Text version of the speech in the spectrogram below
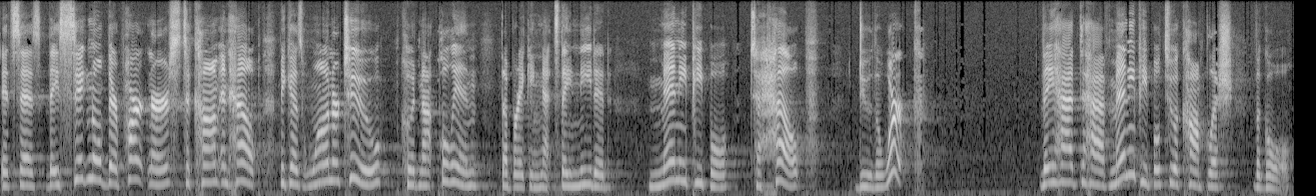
it says, They signaled their partners to come and help because one or two could not pull in the breaking nets. They needed many people to help do the work. They had to have many people to accomplish the goal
